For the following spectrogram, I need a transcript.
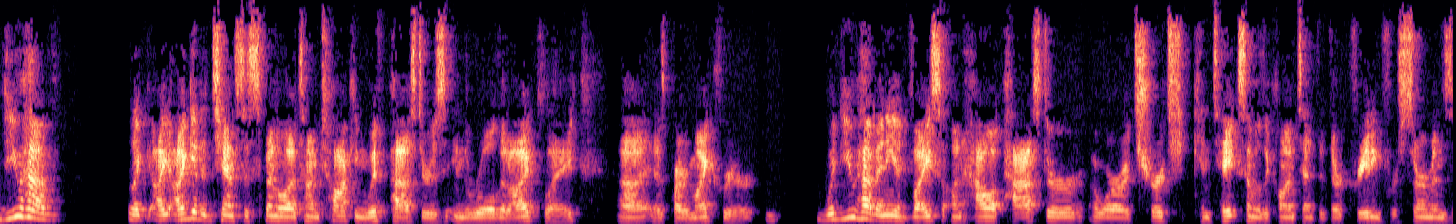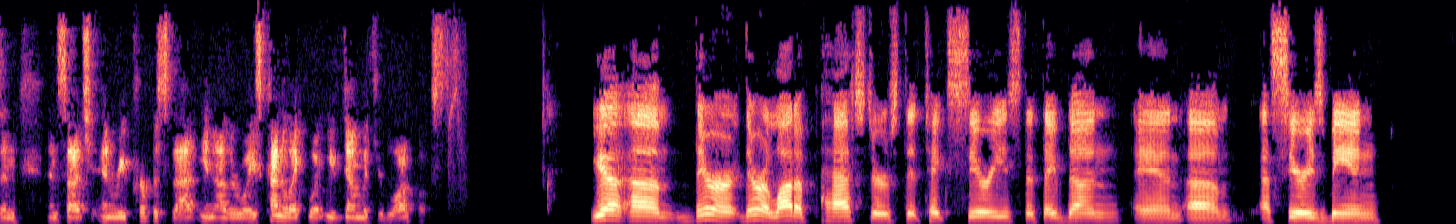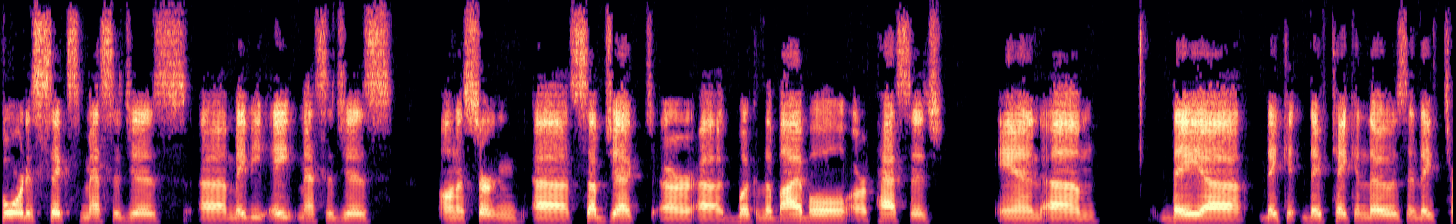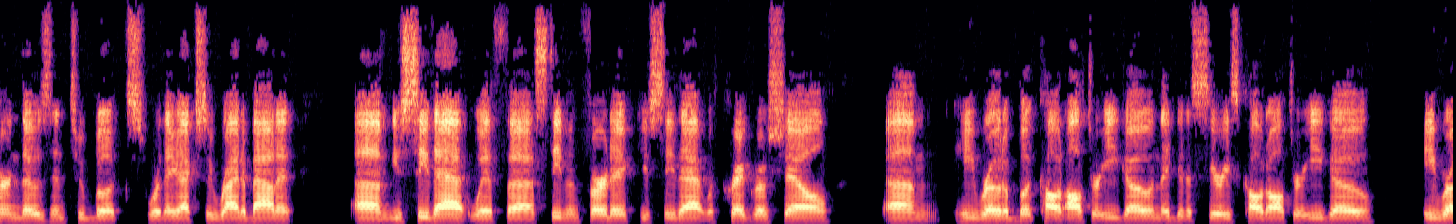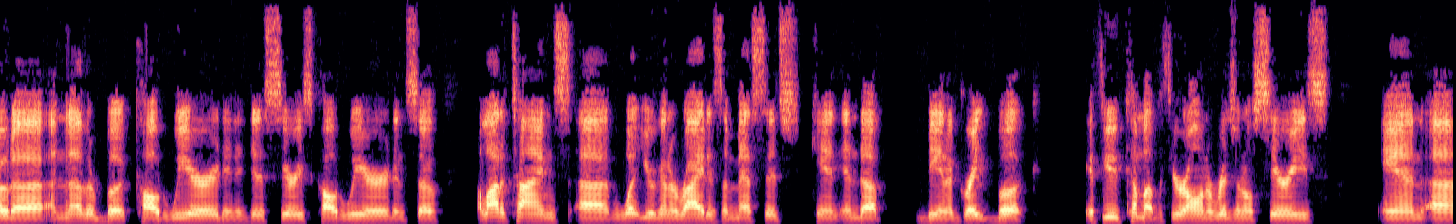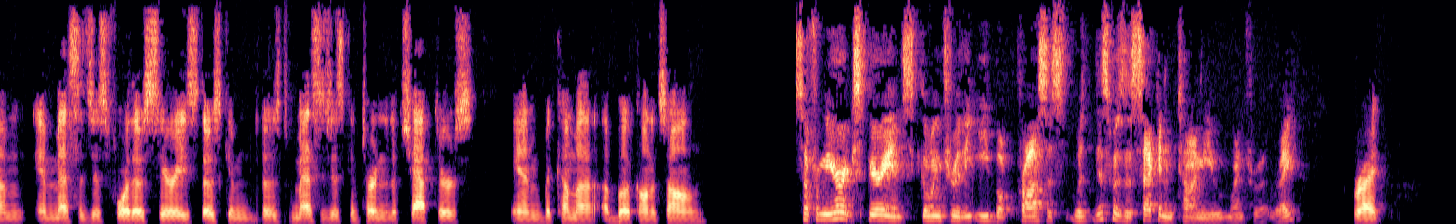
do you have like I, I, get a chance to spend a lot of time talking with pastors in the role that I play uh, as part of my career. Would you have any advice on how a pastor or a church can take some of the content that they're creating for sermons and, and such and repurpose that in other ways, kind of like what you've done with your blog posts? Yeah, um, there are there are a lot of pastors that take series that they've done, and um, a series being four to six messages, uh, maybe eight messages on a certain uh, subject or uh, book of the Bible or passage, and um, they uh, they can, they've taken those and they've turned those into books where they actually write about it. Um, you see that with uh, Steven Furtick. You see that with Craig Groeschel. Um, he wrote a book called Alter Ego, and they did a series called Alter Ego. He wrote a, another book called Weird, and he did a series called Weird. And so, a lot of times, uh, what you're going to write as a message can end up being a great book if you come up with your own original series and um, and messages for those series. Those can those messages can turn into chapters and become a, a book on its own. So, from your experience going through the ebook process, was, this was the second time you went through it, right? Right.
